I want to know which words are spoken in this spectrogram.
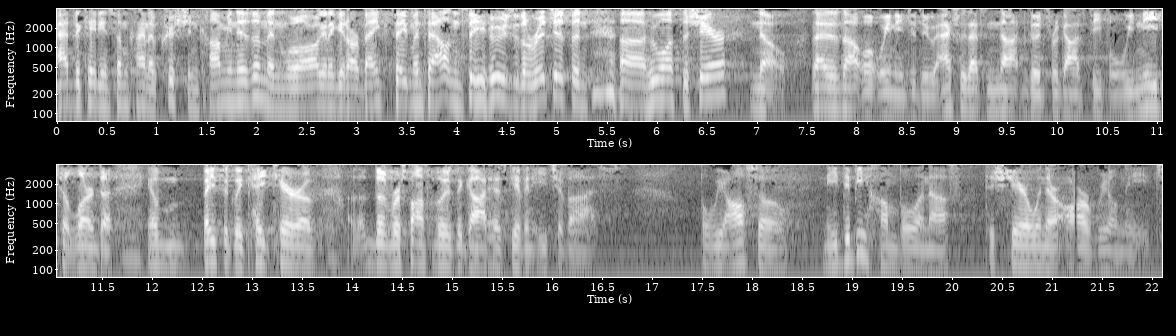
advocating some kind of Christian communism and we're all going to get our bank statements out and see who's the richest and uh, who wants to share? No. That is not what we need to do. Actually, that's not good for God's people. We need to learn to, you know, basically take care of the responsibilities that God has given each of us. But we also need to be humble enough to share when there are real needs.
